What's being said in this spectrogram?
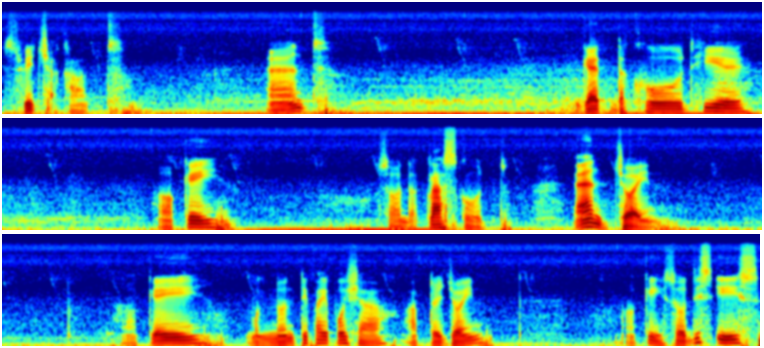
switch account and get the code here. Okay so the class code. And join. Okay. Mag-notify po siya after join. Okay. So this is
